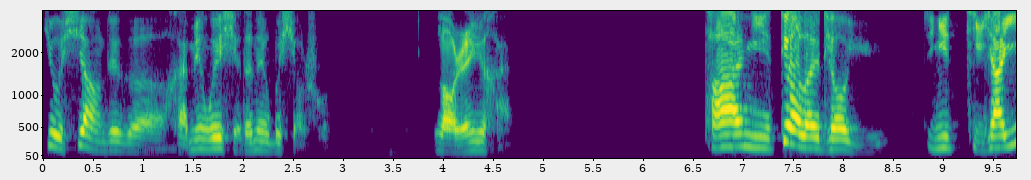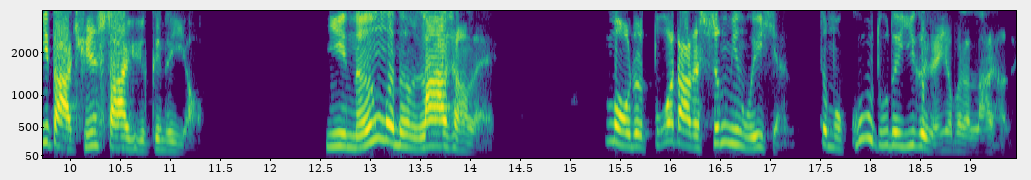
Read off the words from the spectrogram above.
就像这个海明威写的那部小说《老人与海》。他你钓了一条鱼，你底下一大群鲨鱼跟着咬。你能不能拉上来？冒着多大的生命危险，这么孤独的一个人要把他拉上来？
